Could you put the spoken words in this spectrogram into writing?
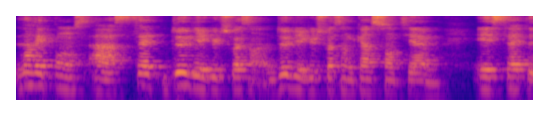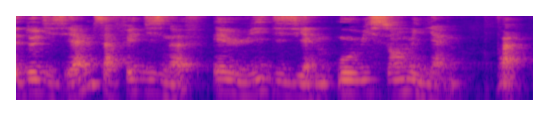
La réponse à 2,75 centièmes et 7 et 2 dixièmes, ça fait 19 et 8 dixièmes ou 800 millièmes. Voilà.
